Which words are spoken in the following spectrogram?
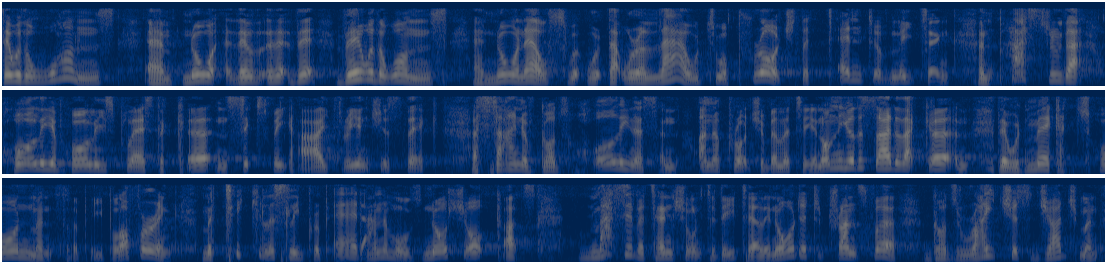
They were the ones, um, no, they, they, they, were the ones, and no one else w- w- that were allowed to approach the tent of meeting and pass through that holy of holies place, the curtain six feet high, three inches thick, a sign of God's holiness and unapproachability. And on the other side of that curtain, they would make atonement for the people, offering meticulously prepared animals, no shortcuts, massive attention to detail in order to transfer God's righteous judgment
